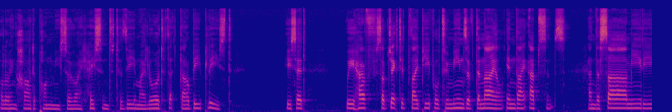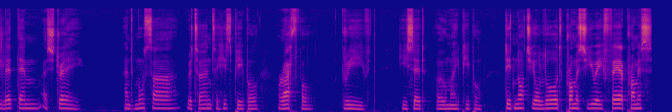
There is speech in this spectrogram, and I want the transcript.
following hard upon me, so I hastened to thee, my lord, that thou be pleased. He said, We have subjected thy people to means of denial in thy absence, and the Samiri led them astray. And Musa returned to his people, wrathful, grieved. He said, O my people, did not your Lord promise you a fair promise?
